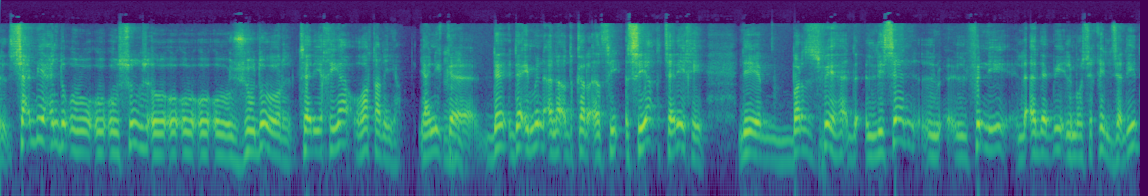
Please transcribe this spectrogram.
الشعبي عنده جذور تاريخية وطنية. يعني دائما أنا أذكر سي- سياق تاريخي اللي برز فيه اللسان الفني الأدبي الموسيقي الجديد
